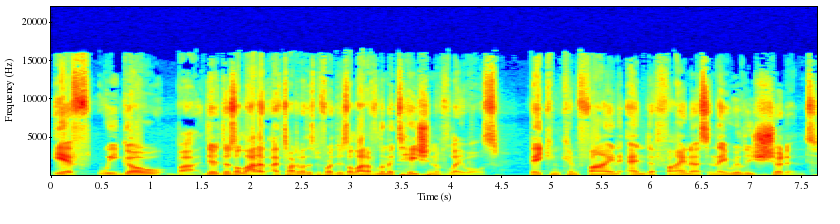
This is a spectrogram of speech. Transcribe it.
If we go by, there, there's a lot of, I've talked about this before, there's a lot of limitation of labels. They can confine and define us, and they really shouldn't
